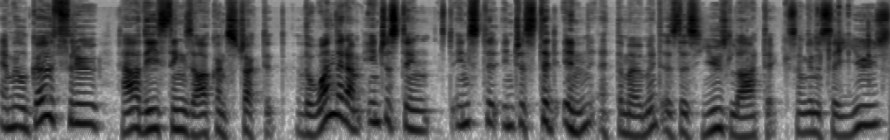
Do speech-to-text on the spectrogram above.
And we'll go through how these things are constructed. The one that I'm interesting, interested in at the moment is this use LaTeX. So I'm going to say use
